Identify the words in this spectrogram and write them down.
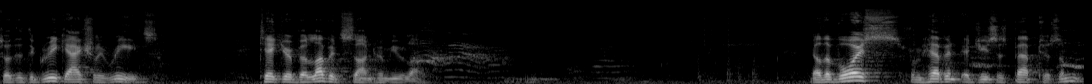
So that the Greek actually reads, Take your beloved son whom you love. Now, the voice from heaven at Jesus' baptism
